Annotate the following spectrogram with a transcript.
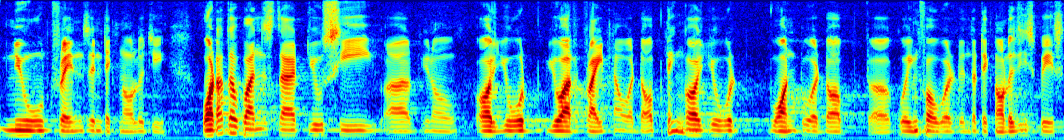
new trends in technology. What are the ones that you see, uh, you know, or you would you are right now adopting, or you would want to adopt uh, going forward in the technology space?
